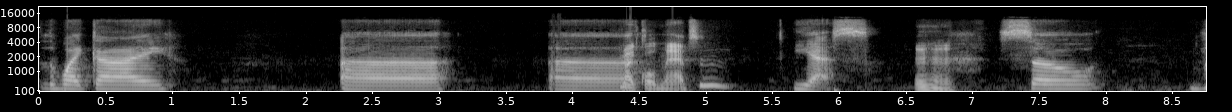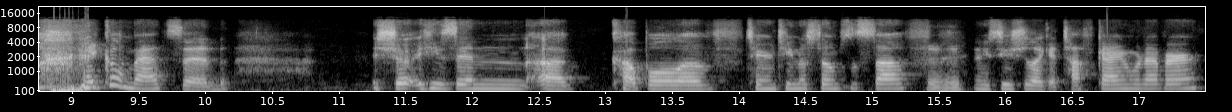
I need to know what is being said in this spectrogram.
the white guy. Uh, uh, Michael Madsen. yes. Mm-hmm. So Michael Madsen, show, he's in a couple of Tarantino films and stuff, Mhm. and he's usually like a tough guy and whatever.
